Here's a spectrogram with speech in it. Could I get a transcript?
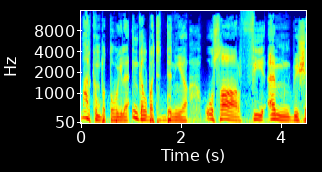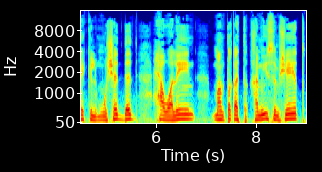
مالكم بالطويلة انقلبت الدنيا وصار في أمن بشكل مشدد حوالين منطقة خميس مشيط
